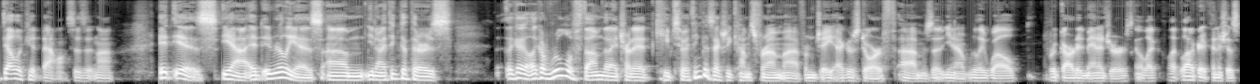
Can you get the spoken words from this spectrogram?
delicate balance, is it not? It is. Yeah, it, it really is. Um, you know, I think that there's like a like a rule of thumb that I try to keep to. I think this actually comes from uh, from Jay Eggersdorf, um, who's a you know really well regarded manager. He's going to like a lot of great finishes.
